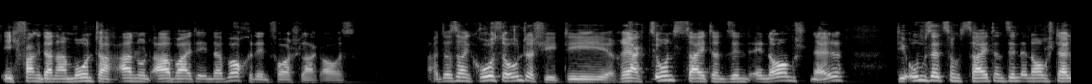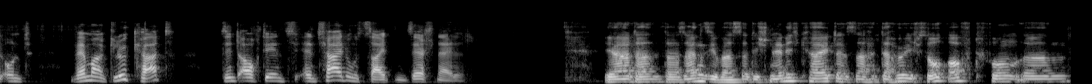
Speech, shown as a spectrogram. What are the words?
ich fange dann am Montag an und arbeite in der Woche den Vorschlag aus. Das ist ein großer Unterschied. Die Reaktionszeiten sind enorm schnell, die Umsetzungszeiten sind enorm schnell und wenn man Glück hat, sind auch die Entscheidungszeiten sehr schnell. Ja, da, da sagen Sie was. Die Schnelligkeit, das, da höre ich so oft von, ähm,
